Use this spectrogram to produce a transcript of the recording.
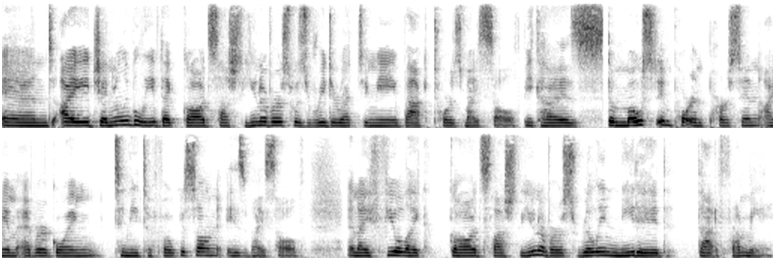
And I genuinely believe that God slash the universe was redirecting me back towards myself because the most important person I am ever going to need to focus on is myself. And I feel like God slash the universe really needed that from me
